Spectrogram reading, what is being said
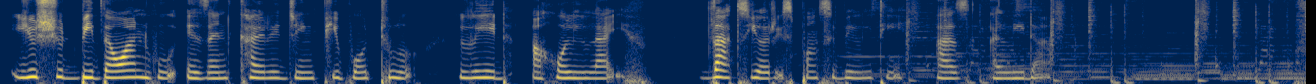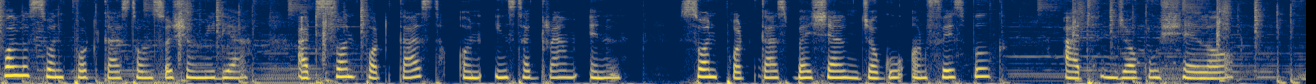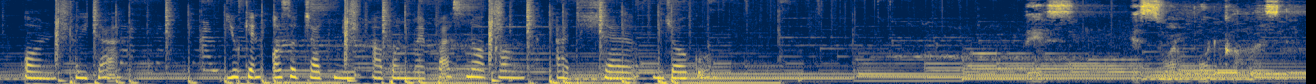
you should be the one who is encouraging people to lead a holy life that's your responsibility as a leader. Follow Swan Podcast on social media at Swan Podcast on Instagram and Swan Podcast by Shell Njogu on Facebook at Njogu Shelo on Twitter. You can also chat me up on my personal account at Shell Njogu. This is Swan Podcast.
